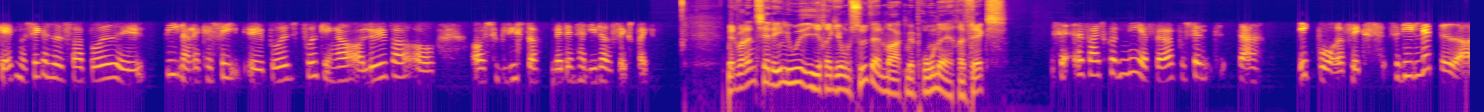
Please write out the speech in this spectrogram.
skabe noget sikkerhed for, at både øh, bilerne kan se øh, både fodgængere og løber og, og cyklister med den her lille refleksbrik. Men hvordan ser det egentlig ud i Region Syddanmark med brugen af refleks? Så er det faktisk kun 49 procent, der ikke bruger refleks. Så de er lidt bedre,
